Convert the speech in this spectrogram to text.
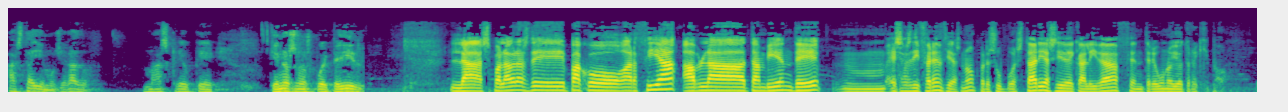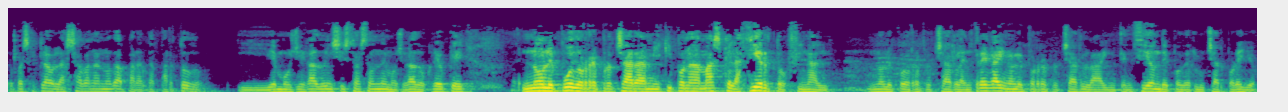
hasta ahí hemos llegado. Más creo que, que no se nos puede pedir. Las palabras de Paco García habla también de mm, esas diferencias ¿no? presupuestarias y de calidad entre uno y otro equipo. Lo que pasa es que, claro, la sábana no da para tapar todo. Y hemos llegado, insisto, hasta donde hemos llegado. Creo que no le puedo reprochar a mi equipo nada más que el acierto final. No le puedo reprochar la entrega y no le puedo reprochar la intención de poder luchar por ello.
